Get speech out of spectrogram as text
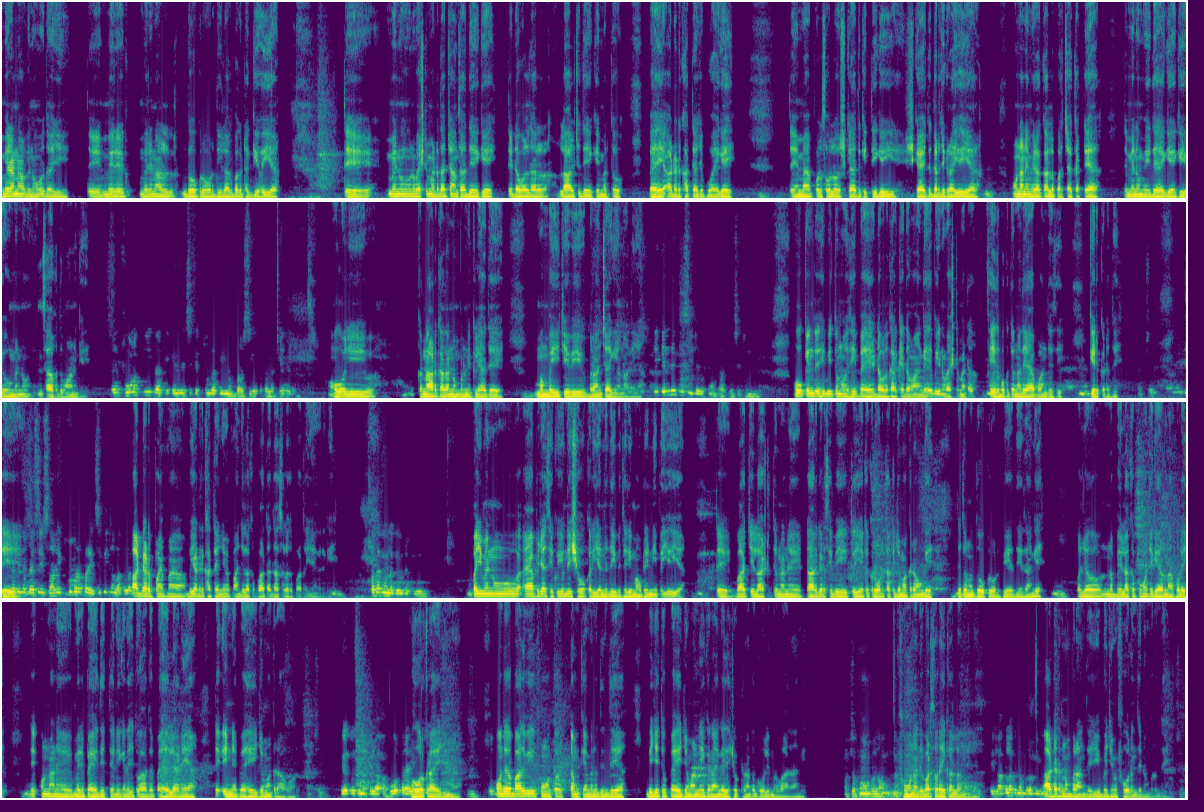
ਮੇਰਾ ਨਾਮ ਵਿਨੋਦ ਹੈ ਜੀ ਤੇ ਮੇਰੇ ਮੇਰੇ ਨਾਲ 2 ਕਰੋੜ ਦੀ ਲਗਭਗ ਠੱਗੀ ਹੋਈ ਆ। ਤੇ ਮੈਨੂੰ ਇਨਵੈਸਟਮੈਂਟ ਦਾ ਝਾਂਸਾ ਦੇ ਕੇ ਤੇ ਡਬਲ ਦਾ ਲਾਲਚ ਦੇ ਕੇ ਮੇਰੇ ਤੋਂ ਪੈਸੇ ਅੱਡ ਅੱਡ ਖਾਤਿਆਂ 'ਚ ਪਵਾਏ ਗਏ। ਤੇ ਮੈਂ ਪੁਲਿਸ ਵੱਲੋਂ ਸ਼ਿਕਾਇਤ ਕੀਤੀ ਗਈ। ਸ਼ਿਕਾਇਤ ਦਰਜ ਕਰਾਈ ਹੋਈ ਆ। ਉਹਨਾਂ ਨੇ ਮੇਰਾ ਕੱਲ ਪਰਚਾ ਕੱਟਿਆ ਤੇ ਮੈਨੂੰ ਉਮੀਦ ਹੈਗੀ ਹੈ ਕਿ ਉਹ ਮੈਨੂੰ ਇਨਸਾਫ ਦਿਵਾਉਣਗੇ। ਇਹ ਫੋਨ ਕੀ ਕਰਕੇ ਕਹਿੰਦੇ ਸੀ? ਕਿੱਥੋਂ ਦਾ ਕੀ ਨੰਬਰ ਸੀ? ਪਤਾ ਲੱਗਿਆ ਹੈਗਾ ਉਹ ਜੀ ਕਰਨਾਟਕਾ ਦਾ ਨੰਬਰ ਨਿਕਲਿਆ ਤੇ ਮੁੰਬਈ 'ਚ ਵੀ ਬ੍ਰਾਂਚ ਹੈਗੀਆਂ ਉਹਨਾਂ ਦੀਆਂ। ਕੀ ਕਹਿੰਦੇ ਕੀ ਸੀ ਜਦੋਂ ਫੋਨ ਕਰਦੇ ਸੀ ਤੁਹਾਨੂੰ? ਉਹ ਕਹਿੰਦੇ ਸੀ ਵੀ ਤੁਹਾਨੂੰ ਅਸੀਂ ਪੈਸੇ ਡਬਲ ਕਰਕੇ ਦੇਵਾਂਗੇ ਵੀ ਇਨਵੈਸਟਮੈਂਟ ਫੇਸਬੁੱਕ ਤੇ ਉਹਨਾਂ ਦੇ ਐਪ ਆਉਂਦੇ ਸੀ ਕ੍ਰਿਕਟ ਦੇ। ਅੱਛਾ ਜੀ। ਕਿੰਨੇ ਪੈਸੇ ਸਾਰੇ ਇੱਕੋ ਵਾਰ ਭਰੇ ਸੀ ਕਿ ਜਾਂ ਲੱਖ ਲੱਖ? ਅੱਡ ਅੱਡ ਪੰਜ ਪੰਜ- ਵੀ ਅੱਡ ਅੱਡ ਖਾਤਿਆਂ 'ਚ ਜਿਵੇਂ 5 ਲੱਖ ਪਾਤਾ 10 ਲੱਖ ਪਾਤਾ ਜੀ ਕਰਕੇ। ਪਤਾ ਕਿਵੇਂ ਲੱਗਿਆ ਹੋਈ? ਭਾਈ ਮੈਨੂੰ ਐਪ ਜਿਹਾ ਸੀ ਕੋਈ ਉਹਦੇ ਸ਼ੋਅ ਕਰੀ ਜਾਂਦੇ ਸੀ ਵੀ ਤੇਰੀ ਅਮਾਉਂਟ ਇੰਨੀ ਪਈ ਹੋਈ ਆ। ਤੇ ਬਾਅਦ ਚ ਲਾਸਟ ਤੇ ਉਹਨਾਂ ਨੇ ਟਾਰਗੇਟ ਸੀ ਵੀ ਤੁਸੀਂ 1 ਕਰੋੜ ਤੱਕ ਜਮ੍ਹਾਂ ਕਰਾਓਗੇ ਤੇ ਤੁਹਾਨੂੰ 2 ਕਰੋੜ ਰੁਪਏ ਦੇ ਦਾਂਗੇ। ਪਰ ਜੋ 90 ਲੱਖ ਪਹੁੰਚ ਗਿਆ ਉਹਨਾਂ ਕੋਲੇ ਤੇ ਉਹਨਾਂ ਨੇ ਮੇਰੇ ਪੈਸੇ ਦਿੱਤੇ ਨਹੀਂ ਕਹਿੰਦੇ ਜੀ ਤੂੰ ਆਪਦੇ ਪੈਸੇ ਲੈਣੇ ਆ ਤੇ ਇੰਨੇ ਪੈਸੇ ਹੀ ਜਮ੍ਹਾਂ ਕਰਾ ਹੋਰ। ਫਿਰ ਤੁਸੀਂ ਲੱਖ ਹੋਰ ਕਰਾਏ? ਹੋਰ ਕਰਾਏ ਜੀ ਮੈਂ। ਉਹਦੇ ਤੋਂ ਬਾਅਦ ਵੀ ਫੋਨ ਤੋਂ ਧਮਕੀਆਂ ਮੈਨੂੰ ਦਿੰਦੇ ਆ। ਵੀ ਜੇ ਤੂੰ ਪੈਸੇ ਜਮ੍ਹਾਂ ਨਹੀਂ ਕਰਾਏਂਗਾ ਤੇ ਛੁੱਟਣਾ ਤਾਂ ਗੋਲੀ ਮਰਵਾ ਦਾਂਗੇ। ਅੱਛਾ ਫੋਨ ਵੱਲੋਂ ਆਉਂਦੀਆਂ ਫੋਨ ਆਉਂਦੇ WhatsApp ਰਾਹੀਂ ਕਾਲ ਆਉਂਦੀ ਜੀ ਇਹ ਅਲੱਗ ਅਲੱਗ ਨੰਬਰਾਂ ਅੱਡ ਅੱਡ ਨੰਬਰ ਆਉਂਦੇ ਜੀ ਬਈ ਜਿਵੇਂ ਫੋਰਨ ਦੇ ਨੰਬਰ ਹੁੰਦੇ ਜੀ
